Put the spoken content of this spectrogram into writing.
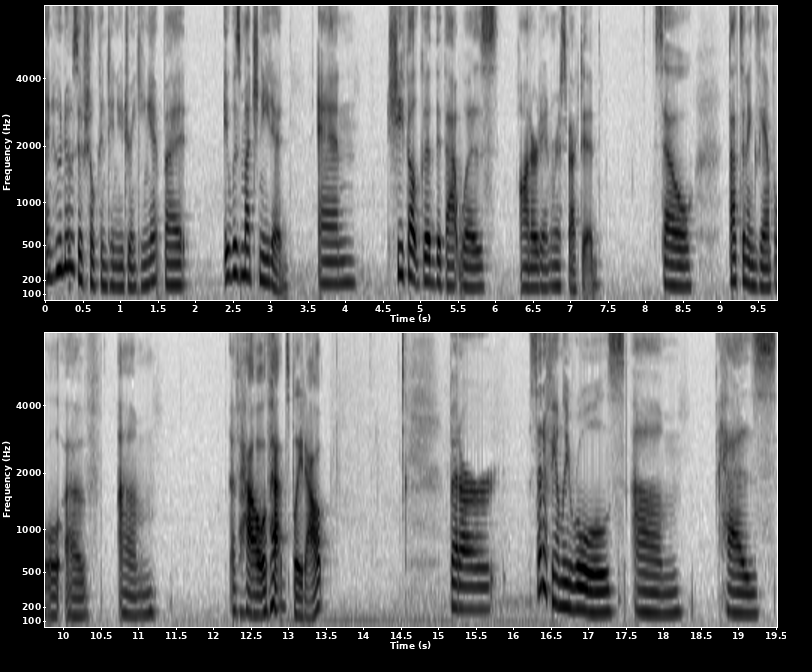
And who knows if she'll continue drinking it, but it was much needed. And she felt good that that was honored and respected. So that's an example of um, of how that's played out. But our set of family rules um, has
